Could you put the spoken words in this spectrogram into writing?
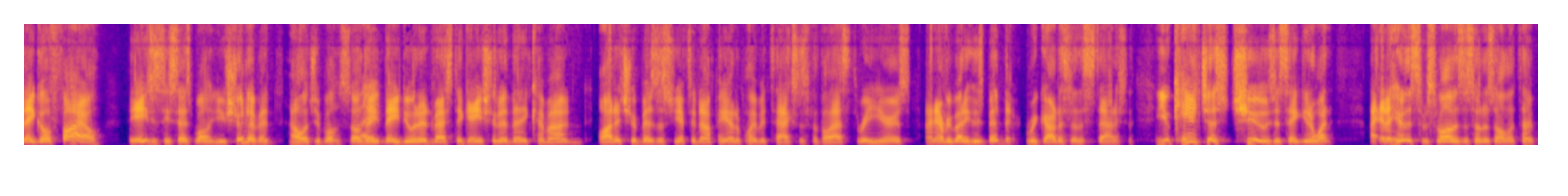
They go file. The agency says, well, you should have been eligible. So they, Mm. Right. they do an investigation and they come out and audit your business. You have to now pay unemployment taxes for the last three years on everybody who's been there, regardless of the status. You can't just choose and say, you know what? I- And I hear this from small business owners all the time.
